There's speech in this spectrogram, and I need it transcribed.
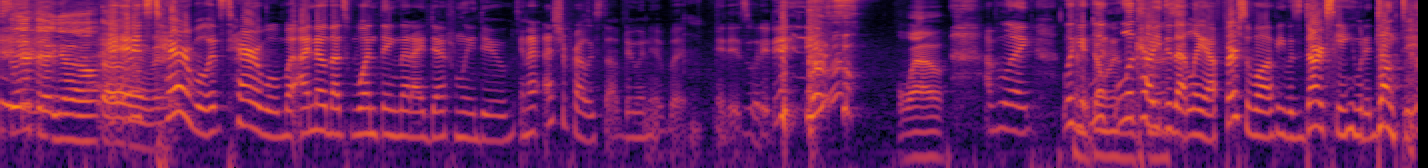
said that, y'all. and, and oh, it's man. terrible. It's terrible. But I know that's one thing that I definitely do, and I, I should probably stop doing it. But it is what it is. Wow. I'm like, look at look, look how he did that layup. First of all, if he was dark skinned, he would have dunked it.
